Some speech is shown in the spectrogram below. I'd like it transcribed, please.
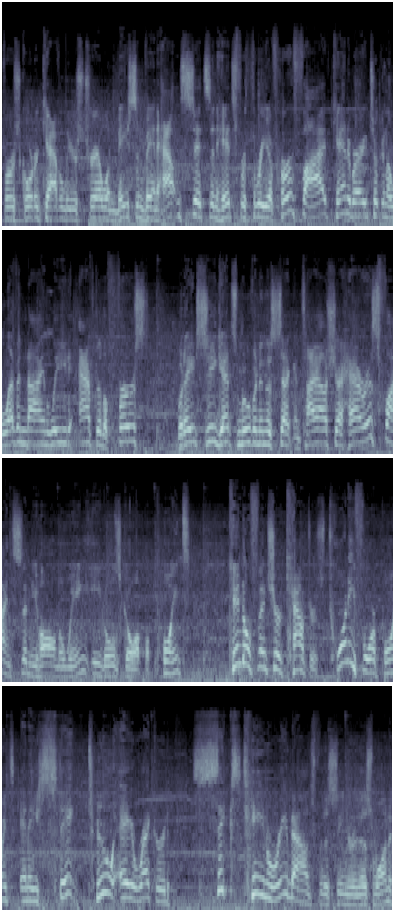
First quarter, Cavaliers trail when Mason Van Houten sits and hits for three of her five. Canterbury took an 11 9 lead after the first, but HC gets moving in the second. Tyasha Harris finds Sydney Hall in the wing. Eagles go up a point. Kendall Fincher counters 24 points and a state 2A record 16 rebounds for the senior in this one,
